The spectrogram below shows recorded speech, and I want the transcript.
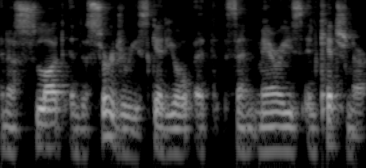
and a slot in the surgery schedule at St. Mary's in Kitchener.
